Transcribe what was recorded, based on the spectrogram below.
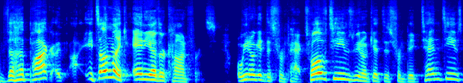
the hypocrisy, uh, it's unlike any other conference. We don't get this from Pac 12 teams, we don't get this from Big 10 teams.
